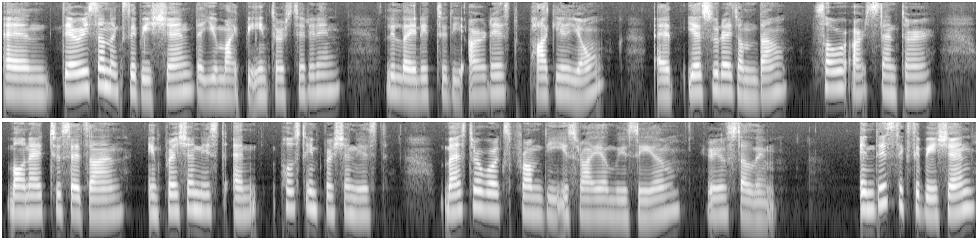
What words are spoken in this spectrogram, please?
And there is an exhibition that you might be interested in related to the artist Park Il-young, at 예술의 전당, Seoul Arts Center, Monet to Cezanne, Impressionist and Post-Impressionist Masterworks from the Israel Museum, Jerusalem. In this exhibition,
